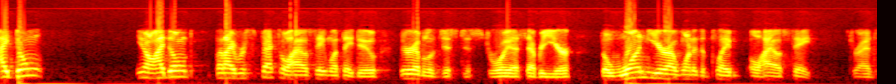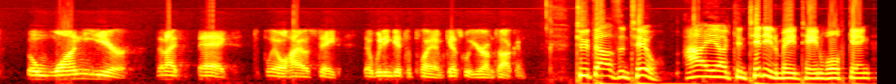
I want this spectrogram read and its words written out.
I don't, you know, I don't but I respect Ohio State and what they do. They're able to just destroy us every year. The one year I wanted to play Ohio State, Trent, the one year that I begged to play Ohio State that we didn't get to play them. Guess what year I'm talking? 2002. I uh, continue to maintain Wolfgang.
